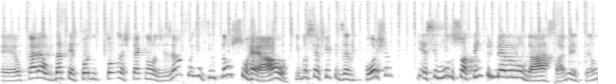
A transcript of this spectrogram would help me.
É, o cara é o detentor de todas as tecnologias. É uma coisa assim tão surreal que você fica dizendo, poxa, esse mundo só tem primeiro lugar, sabe? Então,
